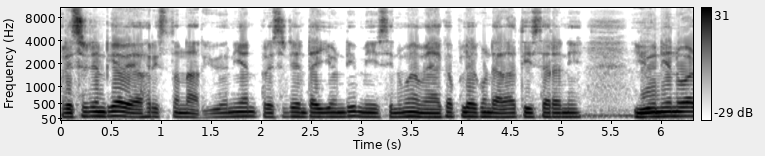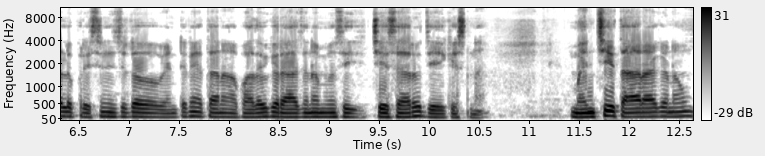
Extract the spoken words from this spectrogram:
ప్రెసిడెంట్గా వ్యవహరిస్తున్నారు. యూనియన్ ప్రెసిడెంట్ అయ్యుండి మీ సినిమా మేకప్ లేకుండా ఎలా తీశారని యూనియన్ వాళ్ళు ప్రశ్నించడం వెంటనే తన పదవికి రాజీనామా చేశారు జయకృష్ణ. మంచి తారాగణం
